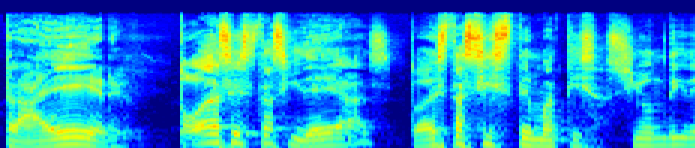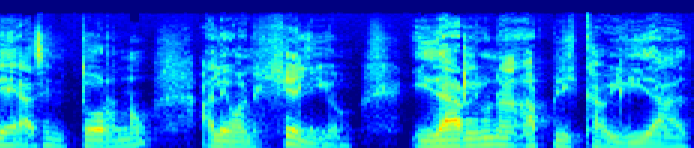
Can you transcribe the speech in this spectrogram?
traer todas estas ideas, toda esta sistematización de ideas en torno al Evangelio y darle una aplicabilidad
